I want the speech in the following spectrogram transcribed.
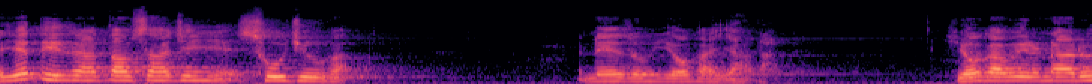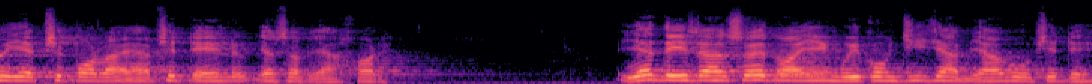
အယက်သေးစားတောက်စားခြင်းရဲ့ဆိုးကျိုးကအ ਨੇ ဆုံးယောဂရတာ ယောဂဝေဒနာတို့ရဲ့ဖြစ်ပေါ်လာရာဖြစ်တယ်လို့မြတ်စွာဘုရားဟောတယ်အယက်သေးစားဆွဲသွားရင်ငွေကုန်ကြီးကြများဖို့ဖြစ်တယ်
